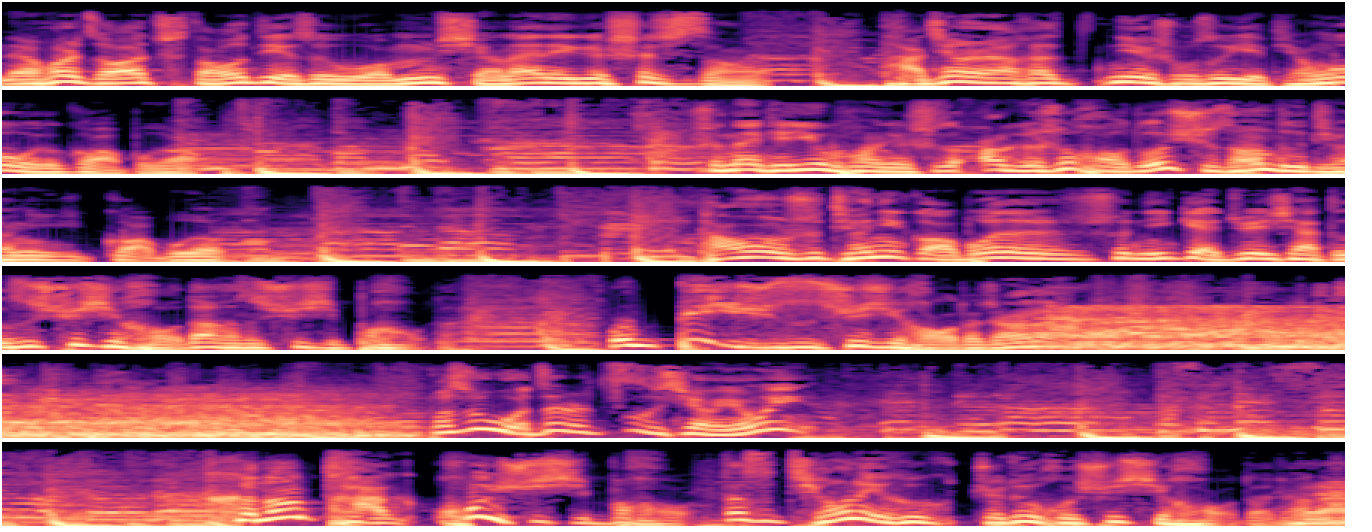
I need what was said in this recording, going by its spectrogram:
那会儿早上吃早点的时候，我们新来的一个实习生，他竟然还念书时候也听过我的广播。说那天又碰见，说二哥说好多学生都听你广播，他好像是听你广播的，说你感觉一下都是学习好的还是学习不好的？我说必须是学习好的，真的。不是我在这自信，因为可能他会学习不好，但是听了以后绝对会学习好的，真的。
